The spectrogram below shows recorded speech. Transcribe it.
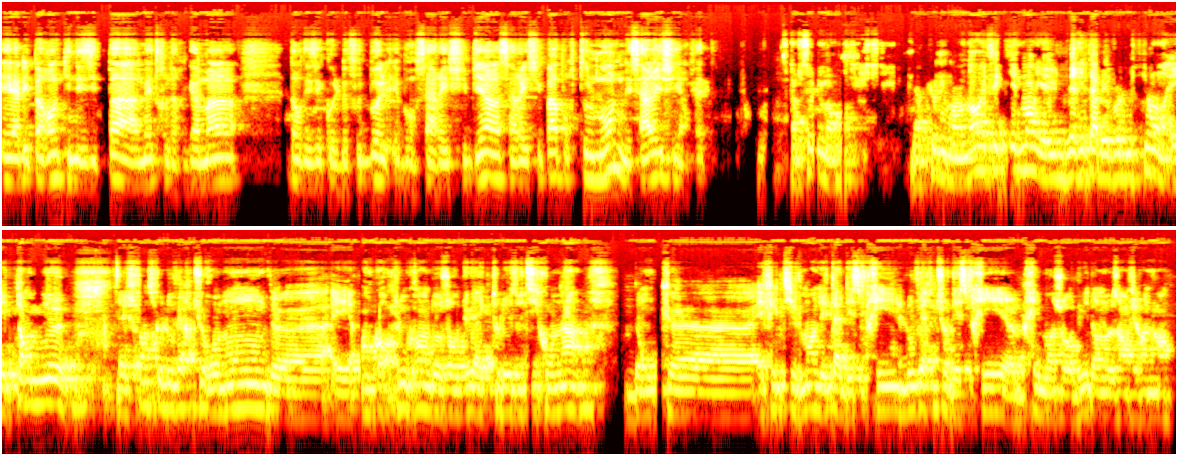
il y a des parents qui n'hésitent pas à mettre leurs gamins dans des écoles de football. Et bon, ça réussit bien, ça réussit pas pour tout le monde, mais ça réussit en fait. Absolument. Absolument. Non, effectivement, il y a eu une véritable évolution et tant mieux. Et je pense que l'ouverture au monde euh, est encore plus grande aujourd'hui avec tous les outils qu'on a. Donc, euh, effectivement, l'état d'esprit, l'ouverture d'esprit euh, prime aujourd'hui dans nos environnements.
